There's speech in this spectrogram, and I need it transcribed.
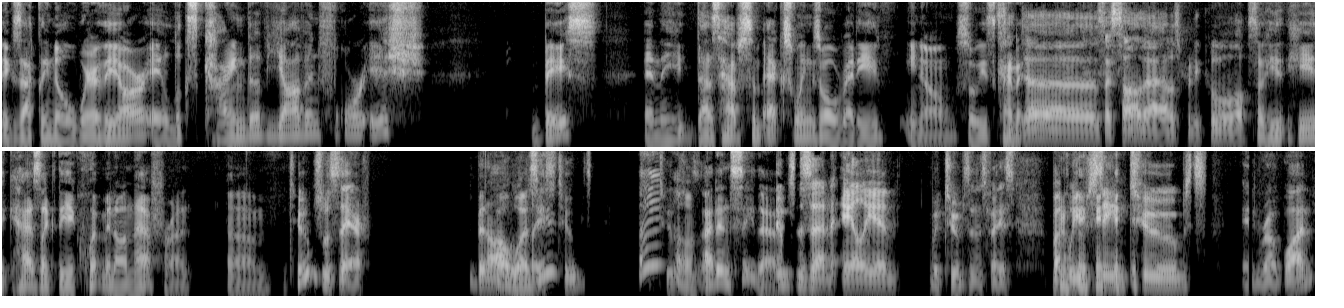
exactly know where they are. It looks kind of Yavin 4 ish base and he does have some X wings already, you know. So he's kind he of does. I saw that. That was pretty cool. so he he has like the equipment on that front. Um, Tubes was there. Been all Oh, over was he? place. Tubes. Tubes oh, was I didn't see that. Tubes is an alien with tubes in his face, but we've seen Tubes in Rogue One,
